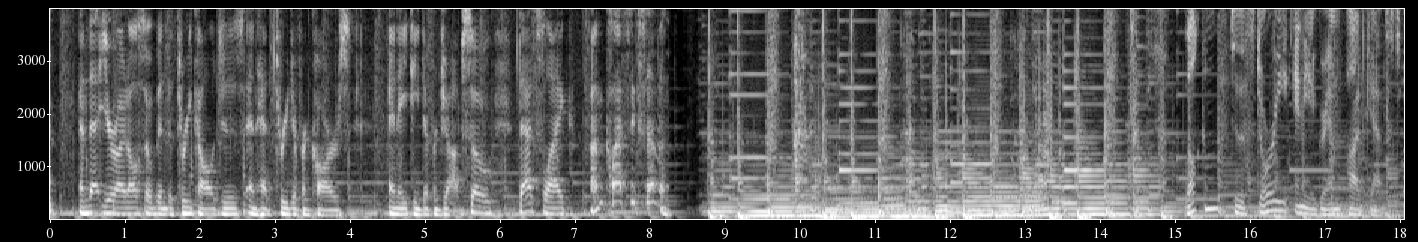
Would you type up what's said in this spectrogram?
and that year, I'd also been to three colleges and had three different cars and 18 different jobs. So that's like, I'm classic seven. Story Enneagram Podcast.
